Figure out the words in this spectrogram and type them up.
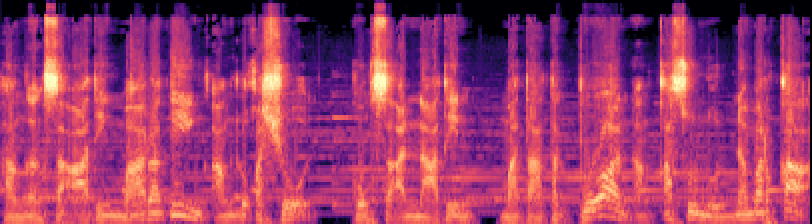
hanggang sa ating marating ang lokasyon kung saan natin matatagpuan ang kasunod na marka.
